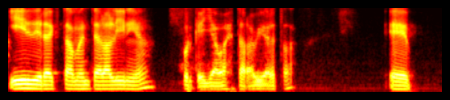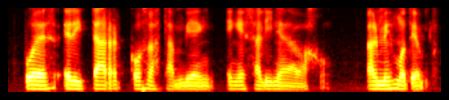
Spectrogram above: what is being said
ir directamente a la línea porque ya va a estar abierta. Eh, puedes editar cosas también en esa línea de abajo al mismo tiempo.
